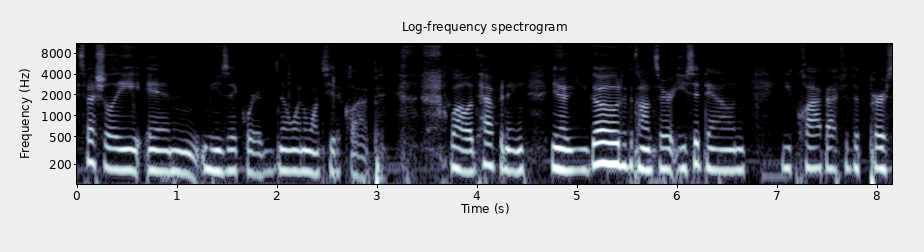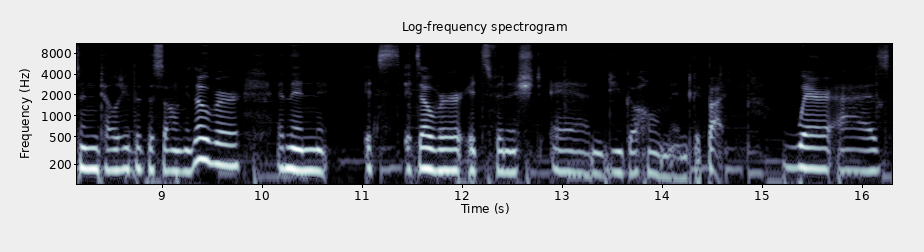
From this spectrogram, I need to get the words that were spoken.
especially in music where no one wants you to clap while it's happening. You know, you go to the concert, you sit down, you clap after the person tells you that the song is over, and then it's it's over, it's finished, and you go home and goodbye. Whereas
